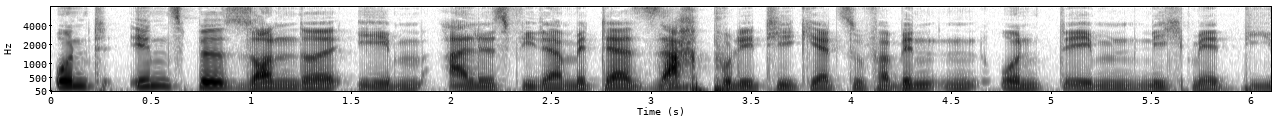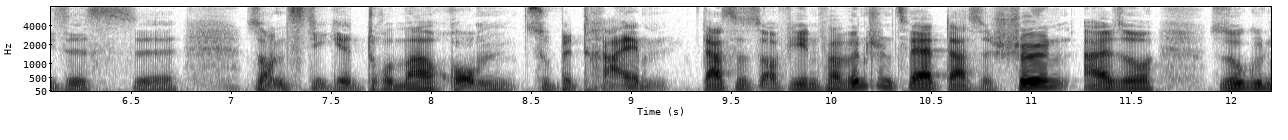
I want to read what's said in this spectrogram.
und insbesondere eben alles wieder mit der Sachpolitik jetzt zu verbinden und eben nicht mehr dieses äh, sonstige Drumherum zu betreiben. Das ist auf jeden Fall wünschenswert, das ist schön. Also, so gut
